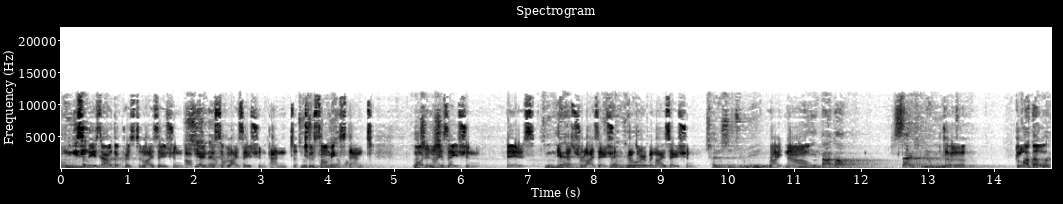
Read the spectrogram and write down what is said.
these are the crystallization of human civilization, and to some extent, modernization is industrialization and urbanization. Right now, the global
